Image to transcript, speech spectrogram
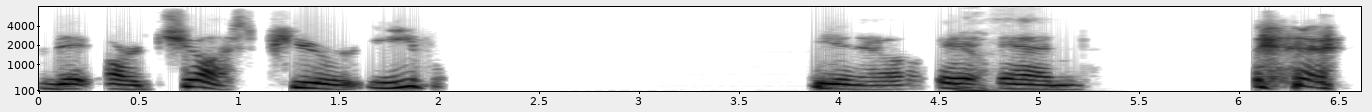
that are just pure evil. You know, yeah. and, and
